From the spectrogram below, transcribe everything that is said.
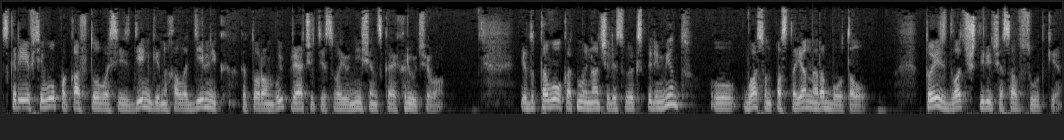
Скорее всего, пока что у вас есть деньги на холодильник, в котором вы прячете свое нищенское хрючево. И до того, как мы начали свой эксперимент, у вас он постоянно работал. То есть 24 часа в сутки.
